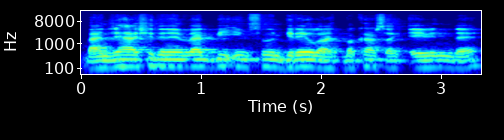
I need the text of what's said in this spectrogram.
Bence her şeyden evvel bir insanın birey olarak bakarsak evinde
